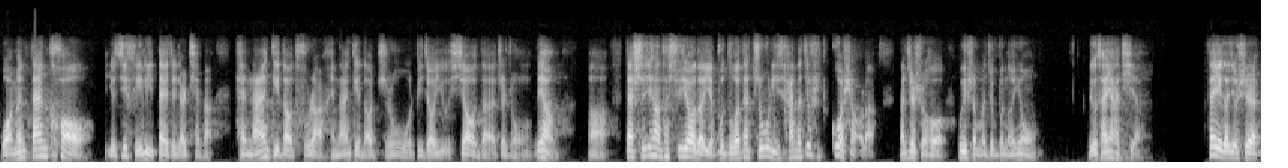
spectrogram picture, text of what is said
我们单靠有机肥里带这点铁呢，很难给到土壤，很难给到植物比较有效的这种量啊。但实际上它需要的也不多，但植物里含的就是过少了。那这时候为什么就不能用？硫酸亚铁，再一个就是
